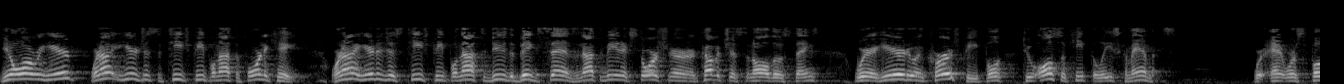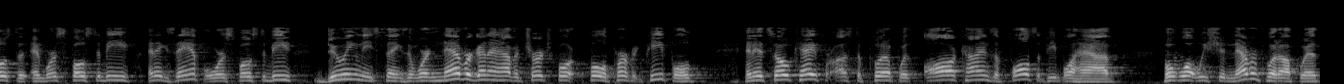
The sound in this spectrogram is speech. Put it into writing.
You know why we're here? We're not here just to teach people not to fornicate. We're not here to just teach people not to do the big sins and not to be an extortioner or covetous and all those things. We're here to encourage people to also keep the least commandments. We're, and we're supposed to, and we're supposed to be an example. We're supposed to be doing these things, and we're never going to have a church full, full of perfect people. And it's okay for us to put up with all kinds of faults that people have, but what we should never put up with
